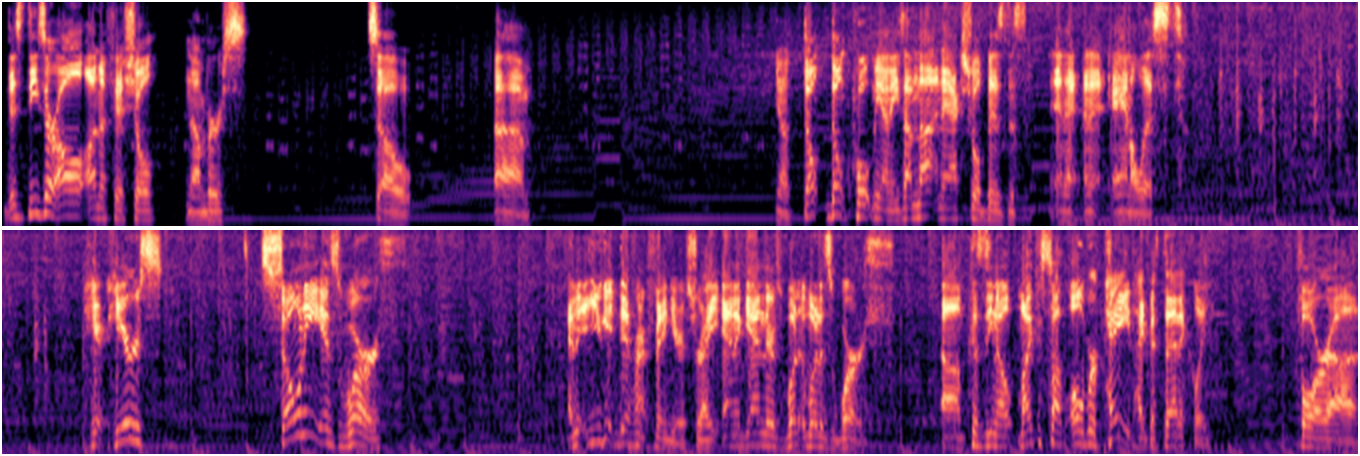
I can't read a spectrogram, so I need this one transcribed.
this these are all unofficial numbers. So um you know, don't don't quote me on these. I'm not an actual business an, an analyst. Here here's Sony is worth and you get different figures, right? And again, there's what what is worth because um, you know Microsoft overpaid hypothetically for uh,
